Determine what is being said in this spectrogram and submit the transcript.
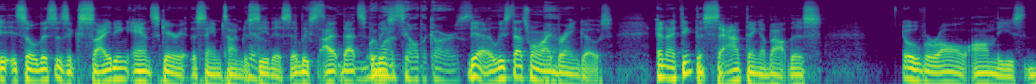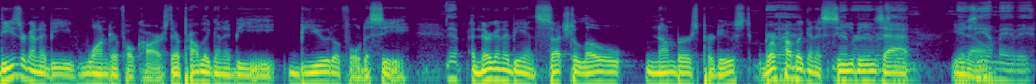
it so this is exciting and scary at the same time to see this. At least I, that's we at want to see all the cars. yeah, at least that's where my brain goes. And I think the sad thing about this overall on these, these are going to be wonderful cars. They're probably going to be beautiful to see. Yep. And they're going to be in such low numbers produced. We're probably going to see never these at, you Museum, know, maybe.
